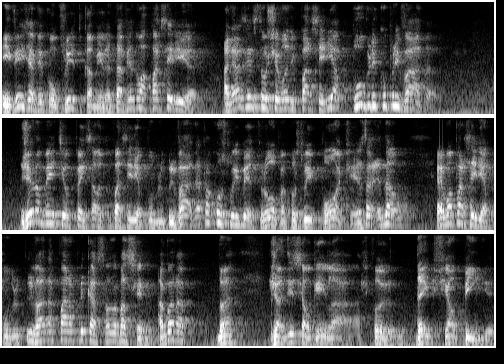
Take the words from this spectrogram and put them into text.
em vez de haver conflito, Camila, está havendo uma parceria. Aliás, eles estão chamando de parceria público-privada. Geralmente eu pensava que parceria público-privada é para construir metrô, para construir ponte. Não, é uma parceria público-privada para aplicação da vacina. Agora, é? já disse alguém lá, acho que foi o Deng Xiaoping,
